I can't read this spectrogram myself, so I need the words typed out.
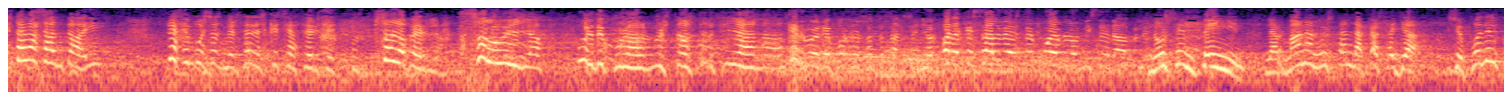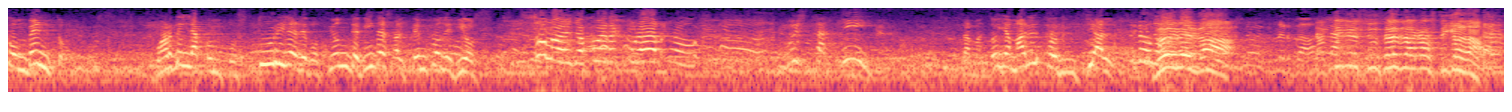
¿Está la santa ahí? Dejen vuestras mercedes que se acerque. Solo verla. Solo ella puede curar nuestras tercianas. Que ruegue por nosotros al Señor para que salve a este pueblo miserable. No se empeñen. La hermana no está en la casa ya. Se fue del convento. Guarden la compostura y la devoción debidas al templo de Dios. Solo ella puede curarnos. No está aquí. La mandó llamar el provincial. No es verdad. Verdad. Ya tiene su celda castigada.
